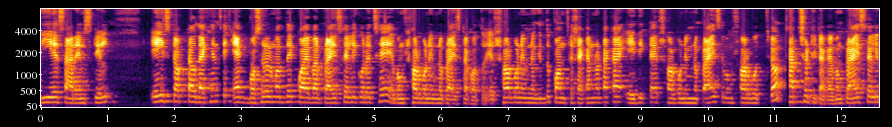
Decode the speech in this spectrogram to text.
বিএসআরএম স্টিল এই স্টকটাও দেখেন যে এক বছরের মধ্যে কয়বার প্রাইস র্যালি করেছে এবং সর্বনিম্ন প্রাইসটা কত? এর সর্বনিম্ন কিন্তু পঞ্চাশ একান্ন টাকা, এই দিকটা এর সর্বনিম্ন প্রাইস এবং সর্বোচ্চ সাতষট্টি টাকা এবং প্রাইস র্যালি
